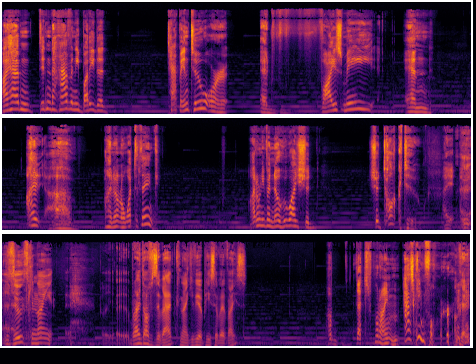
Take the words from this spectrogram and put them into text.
I hadn't didn't have anybody to tap into or advise me and I uh I don't know what to think. I don't even know who I should should talk to. I, Uh, Zooks, can I, right off the bat, can I give you a piece of advice? Uh, that's what I'm asking for. Okay.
